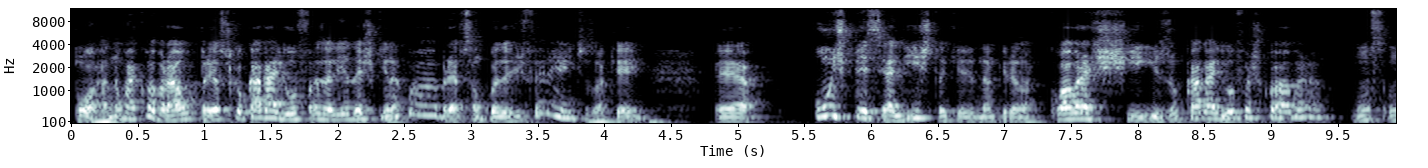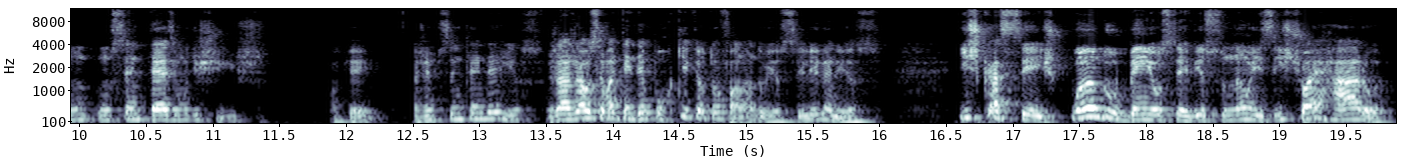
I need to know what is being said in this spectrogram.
Porra, não vai cobrar o preço que o cagalhufas ali da esquina cobra. São coisas diferentes, ok? É, um especialista, que não querendo, cobra X, o cagalhufas cobra um, um, um, centésimo de X, ok? A gente precisa entender isso. Já já você vai entender por que, que eu estou falando isso, se liga nisso. Escassez, quando o bem ou serviço não existe ou é raro,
